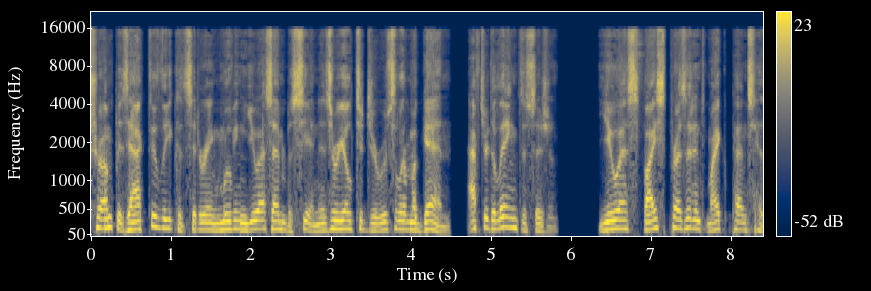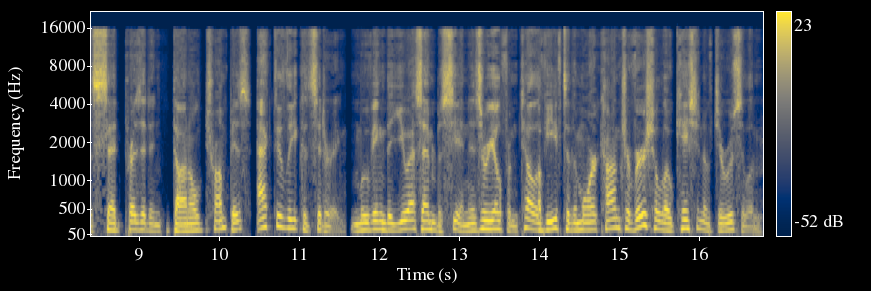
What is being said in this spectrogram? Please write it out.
Trump is actively considering moving U.S. Embassy in Israel to Jerusalem again, after delaying decision. U.S. Vice President Mike Pence has said President Donald Trump is actively considering moving the U.S. Embassy in Israel from Tel Aviv to the more controversial location of Jerusalem.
